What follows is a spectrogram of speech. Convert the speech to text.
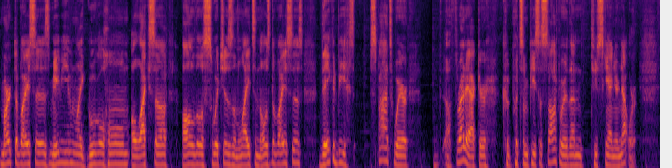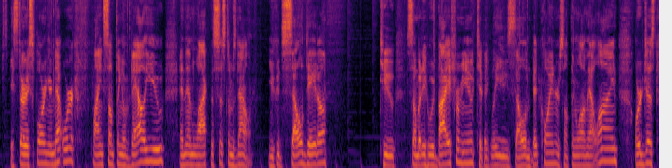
smart devices, maybe even like Google Home, Alexa, all of those switches and lights and those devices, they could be spots where a threat actor could put some piece of software then to scan your network. You start exploring your network, find something of value, and then lock the systems down. You could sell data to somebody who would buy it from you. Typically, you sell in Bitcoin or something along that line, or just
